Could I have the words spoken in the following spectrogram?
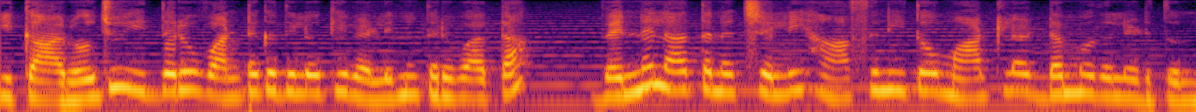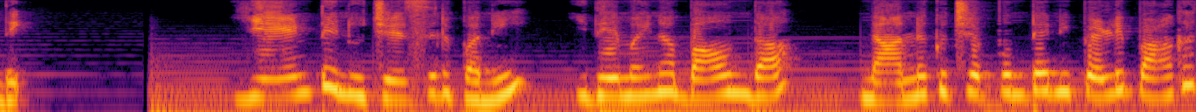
ఇక ఆ రోజు ఇద్దరూ వంటగదిలోకి వెళ్ళిన తరువాత వెన్నెల తన చెల్లి హాసినితో మాట్లాడడం మొదలెడుతుంది. ఏంటి నువ్వు చేసిన పని? ఇదేమైనా బావుందా? నాన్నకు చెప్పుంటే నీ పెళ్ళి బాగా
